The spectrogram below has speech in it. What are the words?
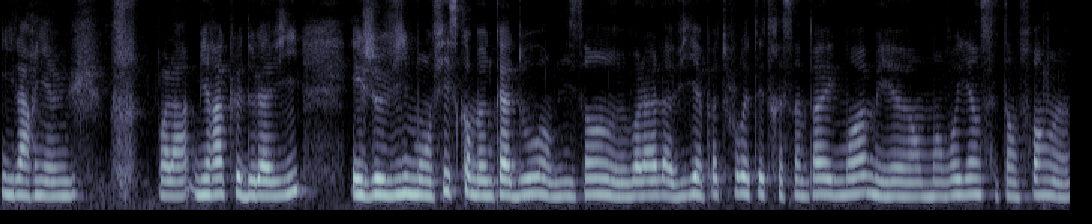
il a rien eu. voilà, miracle de la vie. Et je vis mon fils comme un cadeau en me disant euh, voilà, la vie n'a pas toujours été très sympa avec moi, mais en m'envoyant cet enfant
